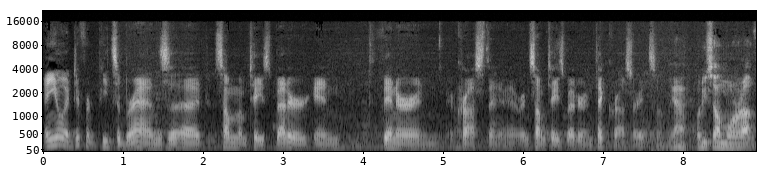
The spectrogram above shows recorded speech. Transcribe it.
And you know what? Different pizza brands, uh, some of them taste better in thinner and crust, than, and some taste better in thick crust, right? So, Yeah. What do you sell more of?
